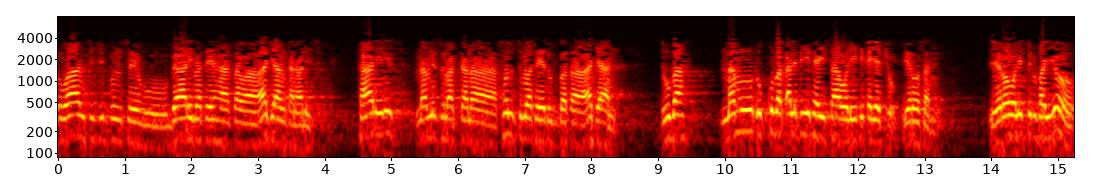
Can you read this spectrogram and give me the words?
waan si jibbuun seehu gaarii matee haasawaa ajaan kanaanis kaaniinis namni sun akkana toltuma ta'e dubbata ajaan duuba namuu dhukkuba qalbii keessaa walii dhiqe jechuun yeroo san yeroo walitti dhufan yoo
